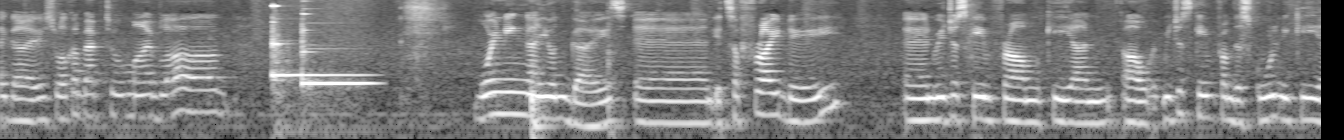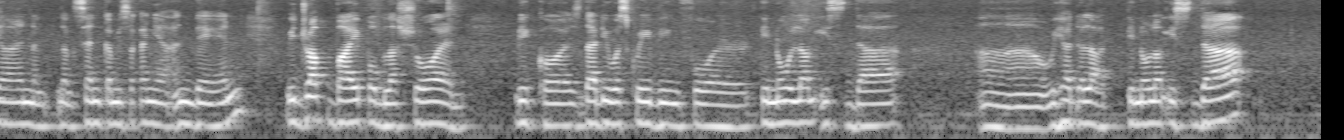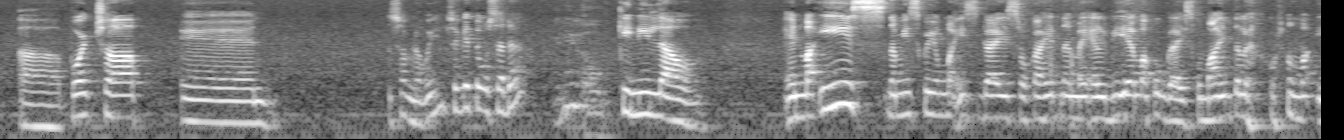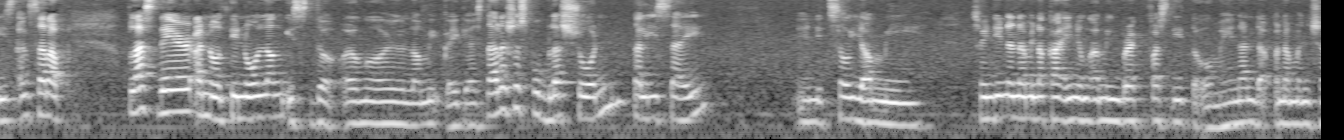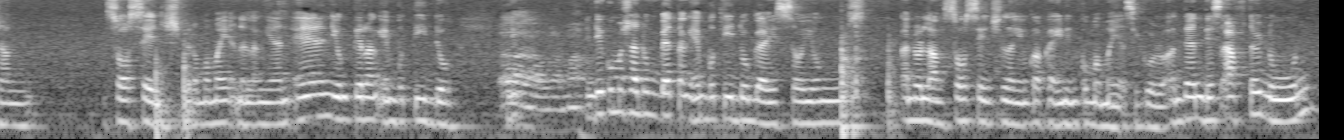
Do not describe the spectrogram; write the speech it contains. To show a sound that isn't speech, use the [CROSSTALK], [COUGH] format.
Hi guys, welcome back to my vlog. Morning ngayon guys and it's a Friday and we just came from Kian, uh, we just came from the school ni Kian, nag, nag-send kami sa kanya and then we dropped by Poblacion because daddy was craving for tinolang isda. Uh, we had a lot. Tinolang isda, uh, pork chop, and Saan na, uy? Sige, ito usada. Inilaw. Kinilaw. And mais. Na-miss ko yung mais, guys. So, kahit na may LBM ako, guys, kumain talaga ako ng mais. Ang sarap. Plus, there, ano, tinolang isda. Ang uh, lami kay guys. Tala siya sa poblasyon, talisay. And it's so yummy. So, hindi na namin nakain yung aming breakfast dito. Oh, may hinanda pa naman siyang sausage. Pero mamaya na lang yan. And yung tirang embutido. Ah, wala ma. Hindi ko masyadong bet ang embutido guys. So yung ano lang, sausage lang yung kakainin ko mamaya siguro. And then this afternoon,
